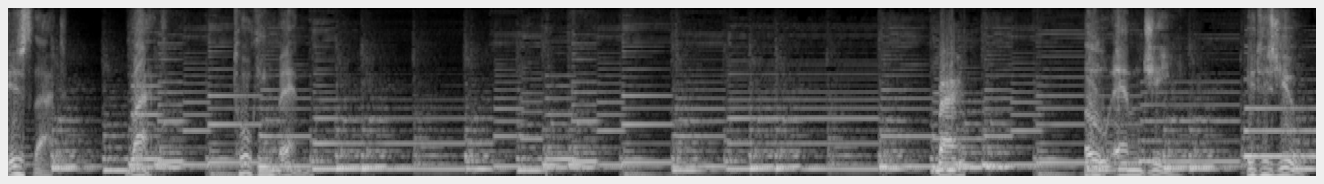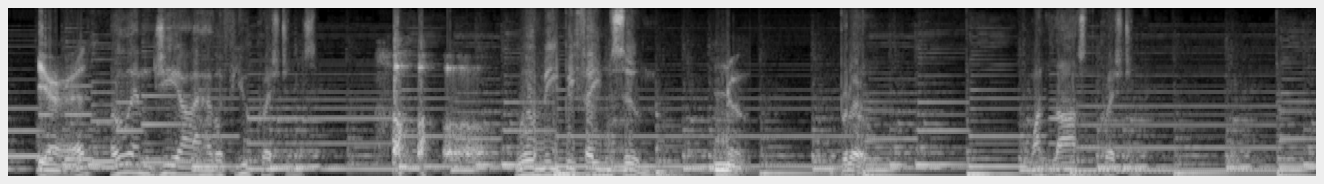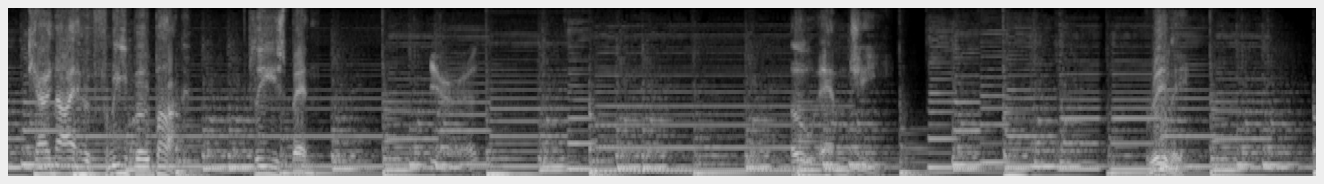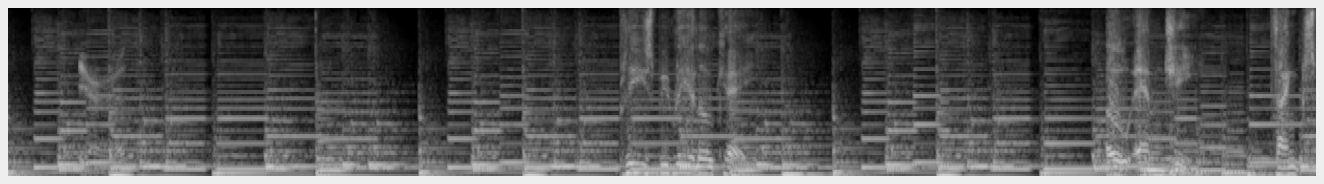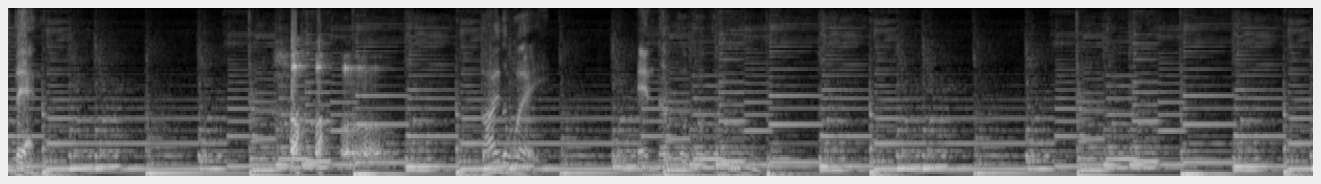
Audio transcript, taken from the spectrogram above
is that? Rat. Talking Ben. Bang. OMG. It is you. Yes. OMG I have a few questions. Ho ho ho. Will me be famous soon? No. Bro. One last question. Can I have three buck? Please Ben. OMG. Really? Yes. Please be real okay. OMG. Thanks Ben. By the way, in the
